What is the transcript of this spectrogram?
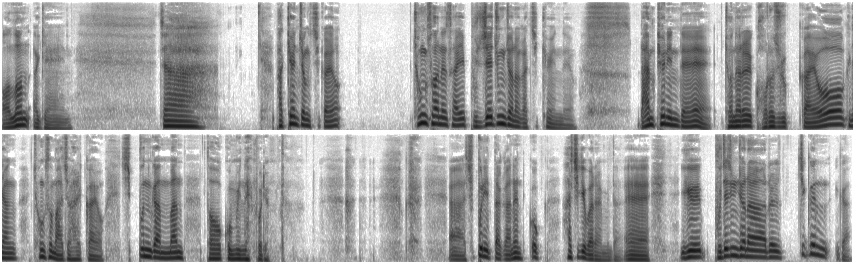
Alone Again. 자, 박현정 씨가요. 청소하는 사이 부재중 전화가 찍혀 있네요. 남편인데 전화를 걸어줄까요? 그냥 청소 마저 할까요? 10분간만 더 고민해 보렵니다. 아, 10분 있다가는 꼭 하시기 바랍니다. 예. 이게 부재중 전화를 찍은, 그러니까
